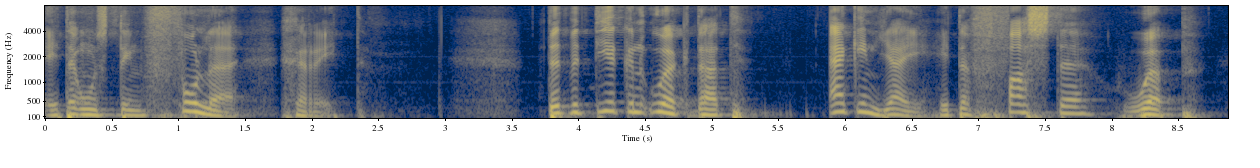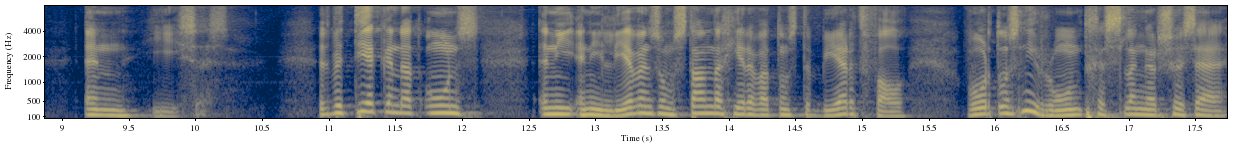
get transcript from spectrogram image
het hy ons ten volle gered. Dit beteken ook dat ek en jy het 'n vaste hoop in Jesus. Dit beteken dat ons in die in die lewensomstandighede wat ons te beurt val, word ons nie rondgeslinger soos 'n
